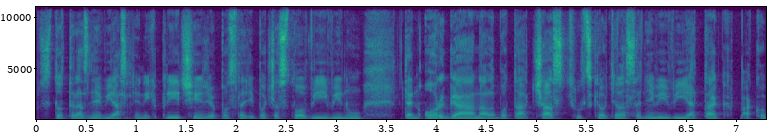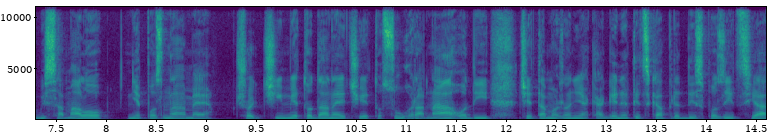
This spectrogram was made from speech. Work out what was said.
z doteraz nevyjasnených príčin, že v podstate počas toho vývinu ten orgán alebo tá časť ľudského tela sa nevyvíja tak, ako by sa malo. Nepoznáme čo, čím je to dané, či je to súhra náhody, či je tam možno nejaká genetická predispozícia,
